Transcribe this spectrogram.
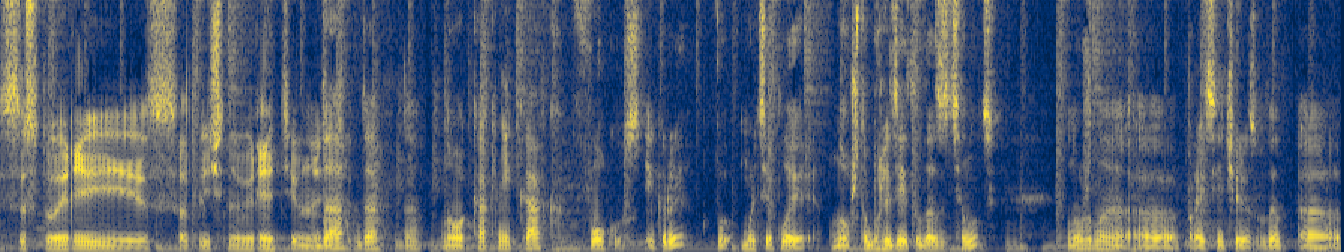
С историей, с отличной вариативностью. Да, да, да. Но как-никак фокус игры в мультиплеере. Но чтобы людей туда затянуть, нужно э, пройти через вот этот э,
